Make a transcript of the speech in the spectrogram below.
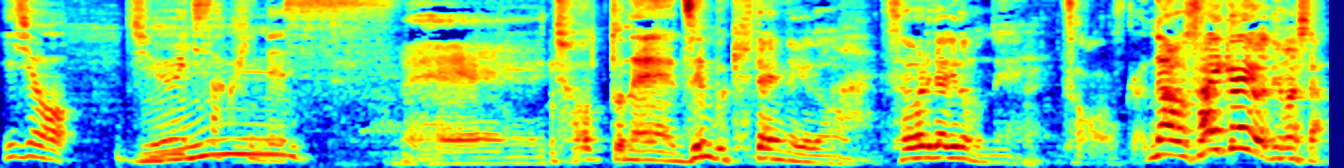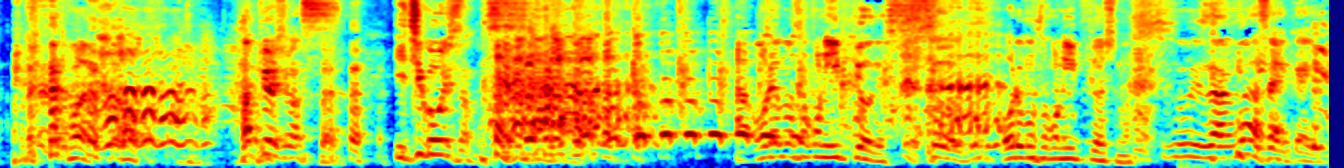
以上11作品です。えー、ちょっとね、全部聞きたいんだけど、触りだけだもんね。そうですか。なお、最下位は出ました。発表します。いちごおじさんです。あ俺もそこに1票です。俺もそこに1票します。いちごおじさんは最下位。11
